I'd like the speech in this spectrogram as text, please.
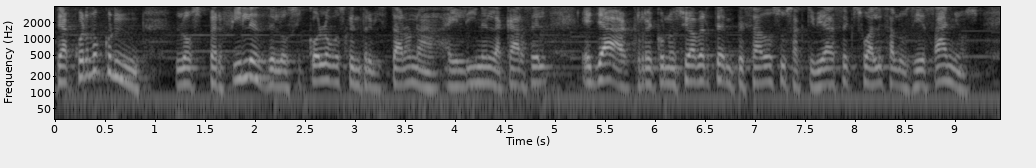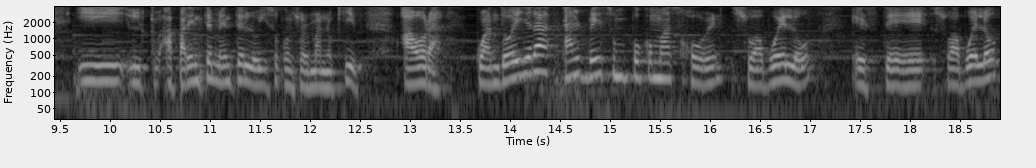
de acuerdo con los perfiles de los psicólogos que entrevistaron a Aileen en la cárcel, ella reconoció haber empezado sus actividades sexuales a los 10 años y aparentemente lo hizo con su hermano Kid. Ahora, cuando ella era tal vez un poco más joven, su abuelo, este, su abuelo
